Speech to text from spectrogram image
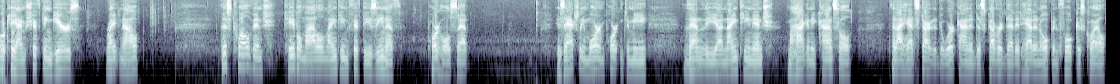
Okay, I'm shifting gears right now. This 12 inch table model 1950 Zenith porthole set is actually more important to me than the uh, 19 inch mahogany console that I had started to work on and discovered that it had an open focus coil.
